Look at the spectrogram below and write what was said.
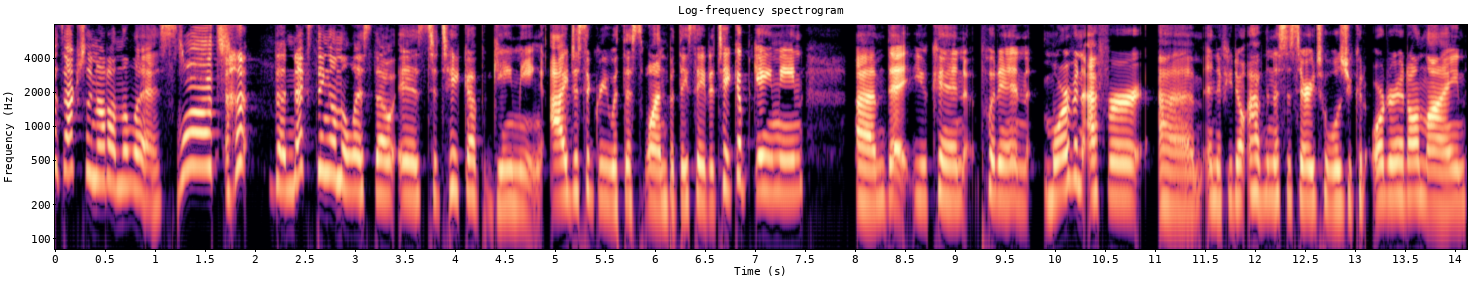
it's actually not on the list. What? The next thing on the list, though, is to take up gaming. I disagree with this one, but they say to take up gaming, um, that you can put in more of an effort. Um, and if you don't have the necessary tools, you could order it online.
